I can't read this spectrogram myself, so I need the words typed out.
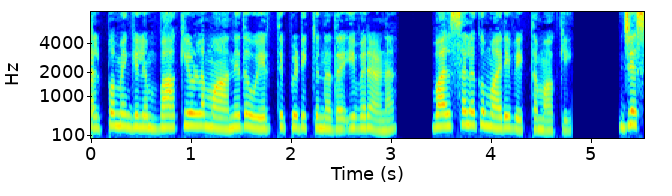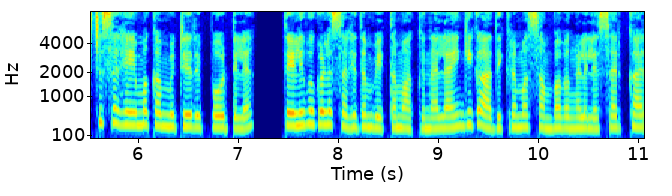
അല്പമെങ്കിലും ബാക്കിയുള്ള മാന്യത ഉയർത്തിപ്പിടിക്കുന്നത് ഇവരാണ് വത്സലകുമാരി വ്യക്തമാക്കി. ജസ്റ്റിസ് ഹേമ കമ്മിറ്റി റിപ്പോർട്ടിൽ തെളിവുകൾ സഹിതം വ്യക്തമാക്കുന്ന ലൈംഗിക അതിക്രമ സംഭവങ്ങളിലെ സർക്കാർ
